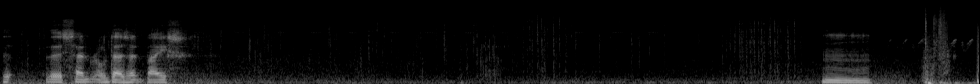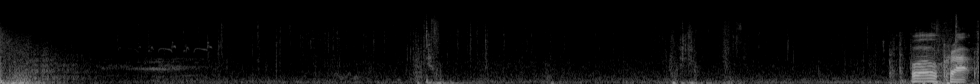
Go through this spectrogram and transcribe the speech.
the, the central desert base. Hmm. Oh crap.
